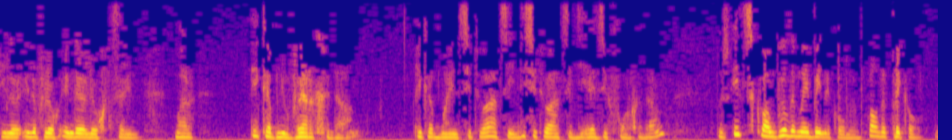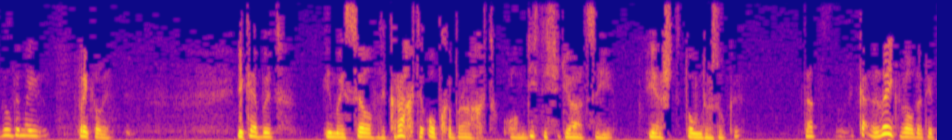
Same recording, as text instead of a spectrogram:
in de, in de, vlucht, in de lucht zijn, maar ik heb nu werk gedaan. Ik heb mijn situatie, die situatie, die heeft zich voorgedaan. Dus iets kwam, wilde mij binnenkomen, een bepaalde prikkel, wilde mij prikkelen. Ik heb het in mijzelf de krachten opgebracht om die situatie eerst te onderzoeken. dat weet wel dat het,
